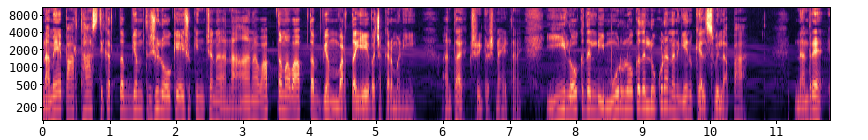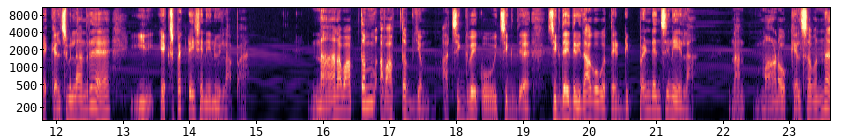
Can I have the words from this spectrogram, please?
ನಮೇ ಪಾರ್ಥಾಸ್ತಿ ಕರ್ತವ್ಯಂ ತ್ರಿಷು ಲೋಕೇಶು ಕಿಂಚನ ನಾನವಾಪ್ತಮವಾಪ್ತವ್ಯಂ ವರ್ತ ಏವ ಚ ಕರ್ಮಣಿ ಅಂತ ಶ್ರೀಕೃಷ್ಣ ಹೇಳ್ತಾನೆ. ಈ ಲೋಕದಲ್ಲಿ, ಮೂರು ಲೋಕದಲ್ಲೂ ಕೂಡ ನನಗೇನು ಕೆಲಸವಿಲ್ಲಪ್ಪ. ಅಂದರೆ ಕೆಲಸವಿಲ್ಲ ಅಂದರೆ, ಈ ಎಕ್ಸ್ಪೆಕ್ಟೇಷನ್ ಏನೂ ಇಲ್ಲಪ್ಪ. ನಾನವಾಪ್ತಂ ಅವಾಪ್ತವ್ಯಂ. ಅದು ಸಿಗಬೇಕು, ಇದು ಸಿಗ್ ಸಿಗದೇ ಇದ್ರೆ ಇದಾಗೋಗುತ್ತೆ. ಡಿಪೆಂಡೆನ್ಸಿನೇ ಇಲ್ಲ. ನಾನು ಮಾಡೋ ಕೆಲಸವನ್ನು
